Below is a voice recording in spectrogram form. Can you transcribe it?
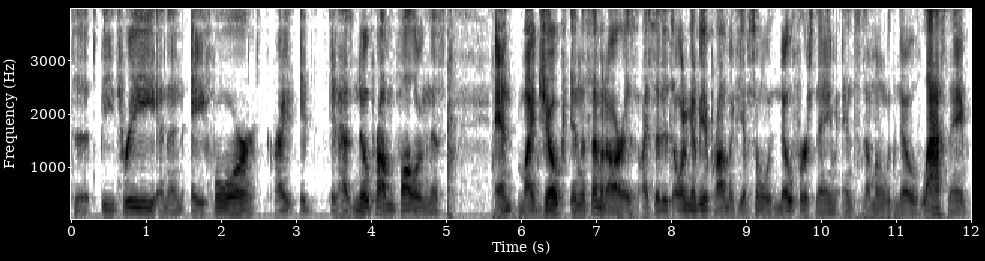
to B3 and then A4, right? It, it has no problem following this. And my joke in the seminar is I said it's only going to be a problem if you have someone with no first name and someone with no last name.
